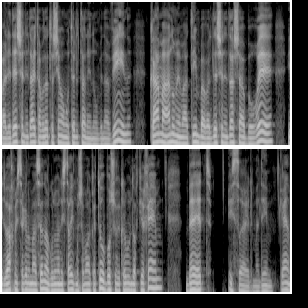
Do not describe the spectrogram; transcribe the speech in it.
ועל ידי שנדע את עבודת השם המוטלת עלינו, ונבין כמה אנו ממעטים בה, ועל ידי שנדע שהבורא יתברך מסתכל במעשינו הגלויים הנסתרים, כמו שאמר הכתוב, בושו וקלמו דרככם, ב' ישראל, מדהים. כן,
